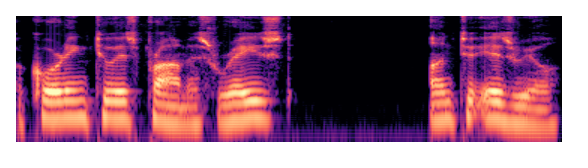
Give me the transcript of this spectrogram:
according to his promise, raised unto Israel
